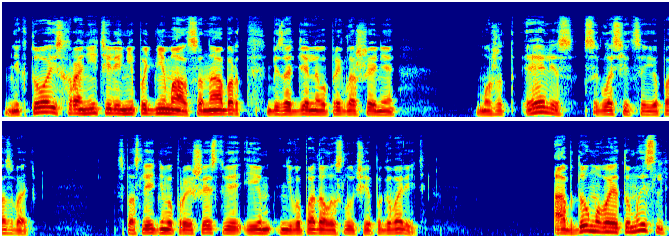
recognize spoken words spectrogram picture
Никто из хранителей не поднимался на борт без отдельного приглашения. Может, Элис согласится ее позвать? С последнего происшествия им не выпадало случая поговорить. Обдумывая эту мысль,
